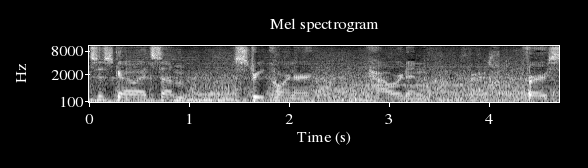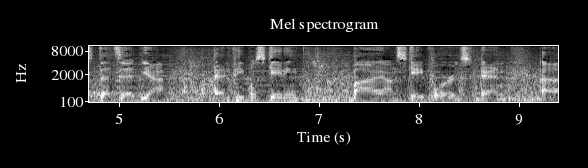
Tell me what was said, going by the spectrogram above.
Francisco at some street corner, Howard and First. That's it. Yeah, and people skating by on skateboards, and uh,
